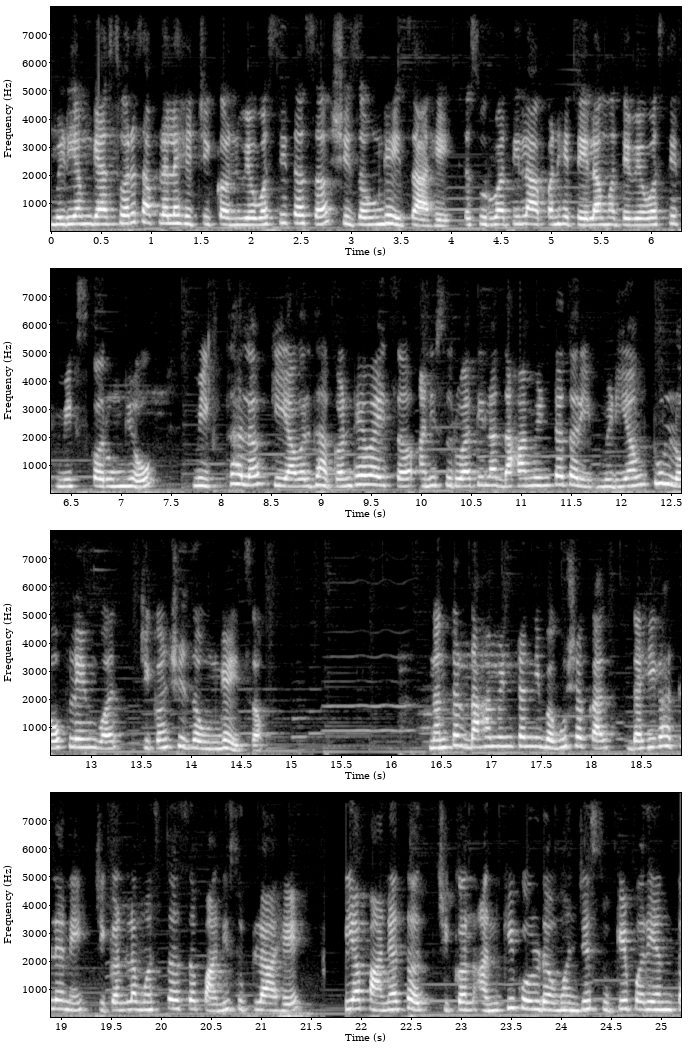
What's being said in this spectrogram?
मीडियम गॅसवरच आपल्याला हे चिकन व्यवस्थित असं शिजवून घ्यायचं आहे. तर सुरुवातीला आपण हे तेलामध्ये व्यवस्थित मिक्स करून घेऊ. मिक्स झालं की यावर झाकण ठेवायचं आणि सुरुवातीला दहा मिनटं तरी मीडियम टू लो फ्लेमवर चिकन शिजवून घ्यायचं. नंतर दहा मिनिटांनी बघू शकाल. दही घातल्याने चिकनला मस्त असं पाणी सुटलं आहे. या पाण्यातच चिकन आणखी कोरडं म्हणजे सुकेपर्यंत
